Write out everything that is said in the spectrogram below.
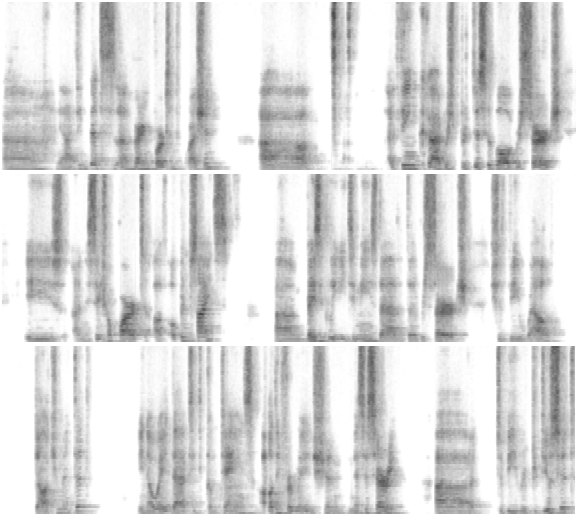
Uh, yeah, I think that's a very important question. Uh, I think uh, reproducible research is an essential part of open science. Um, basically, it means that the research should be well documented in a way that it contains all the information necessary uh, to be reproduced,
